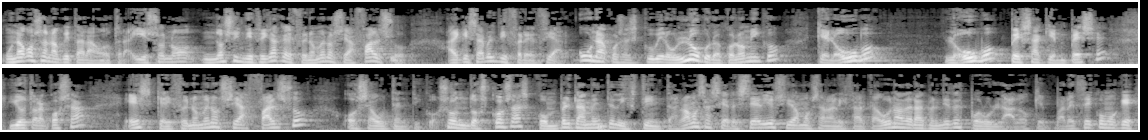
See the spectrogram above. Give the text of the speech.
Una cosa no quita la otra. Y eso no, no significa que el fenómeno sea falso. Hay que saber diferenciar. Una cosa es que hubiera un lucro económico, que lo hubo, lo hubo, pese a quien pese. Y otra cosa es que el fenómeno sea falso o sea auténtico. Son dos cosas completamente distintas. Vamos a ser serios y vamos a analizar cada una de las vertientes por un lado. Que parece como que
